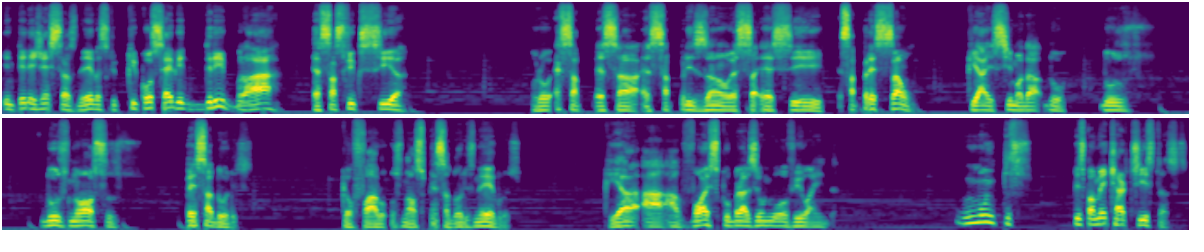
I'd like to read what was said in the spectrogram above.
inteligências negras que, que conseguem driblar essa asfixia, essa, essa, essa prisão, essa, esse, essa pressão que há em cima da, do, dos, dos nossos pensadores. Que eu falo, os nossos pensadores negros. Que é a, a voz que o Brasil não ouviu ainda. Muitos, principalmente artistas,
